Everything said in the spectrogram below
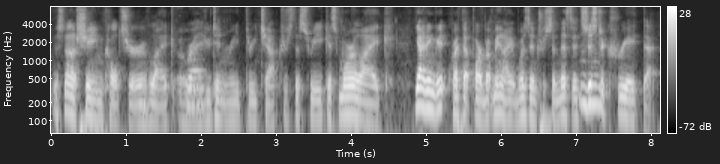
It's not a shame culture of like, oh, Right. you didn't read three chapters this week. It's more like, yeah, I didn't get quite that far, but man, I was interested in this. It's just to create that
